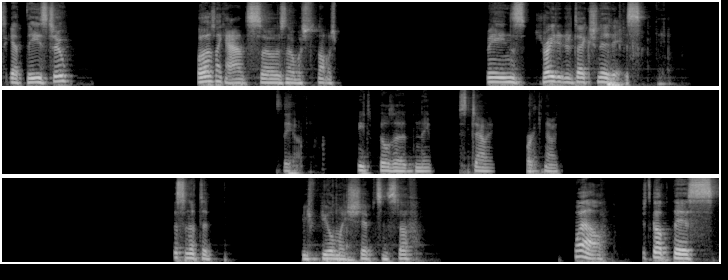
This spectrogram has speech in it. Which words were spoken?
to get these two. But I can't, so there's no much not much means trade interdiction it is. So yeah, need to build a name down work now. Just enough to refuel my ships and stuff. Well, just got this.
